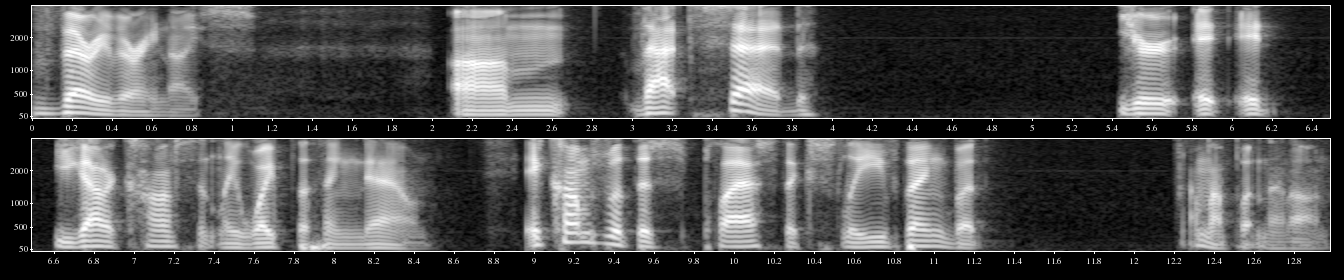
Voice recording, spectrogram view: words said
very very nice. Um, that said, you're it it you got to constantly wipe the thing down. It comes with this plastic sleeve thing, but I'm not putting that on.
